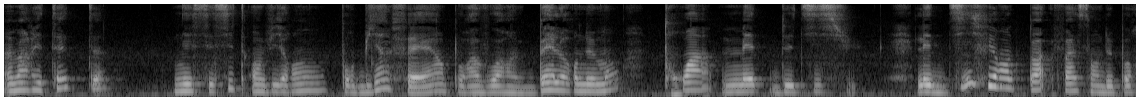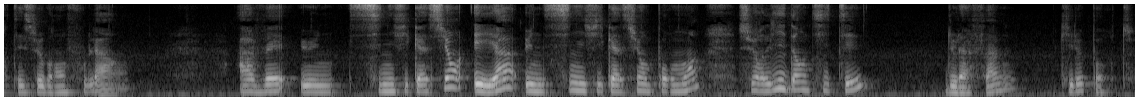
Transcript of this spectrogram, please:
Un marais-tête nécessite environ, pour bien faire, pour avoir un bel ornement, 3 mètres de tissu. Les différentes façons de porter ce grand foulard avaient une signification et a une signification pour moi sur l'identité de la femme qui le porte.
